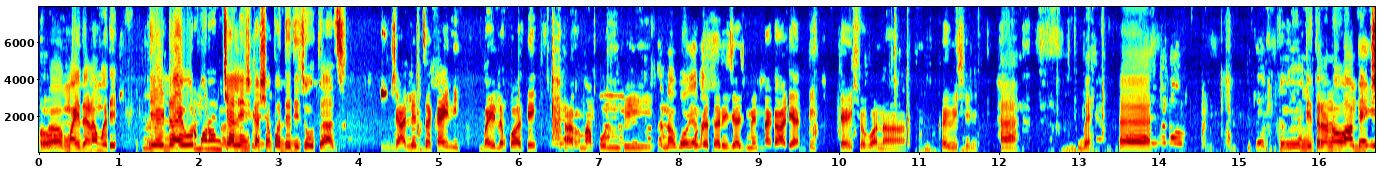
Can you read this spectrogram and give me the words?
हो. अ, मैदानामध्ये. ते ड्रायव्हर म्हणून चॅलेंज कशा पद्धतीचं होतं आज? चॅलेंजचं काही नाही. बैल पळते. कारण आपण बी नाव भाऊ या ना. कुठं तरी जजमेंट ना गाडी आणली. त्या हिशोबानं काही विषय नाही. हा. बर. अ, मित्रांनो अमित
